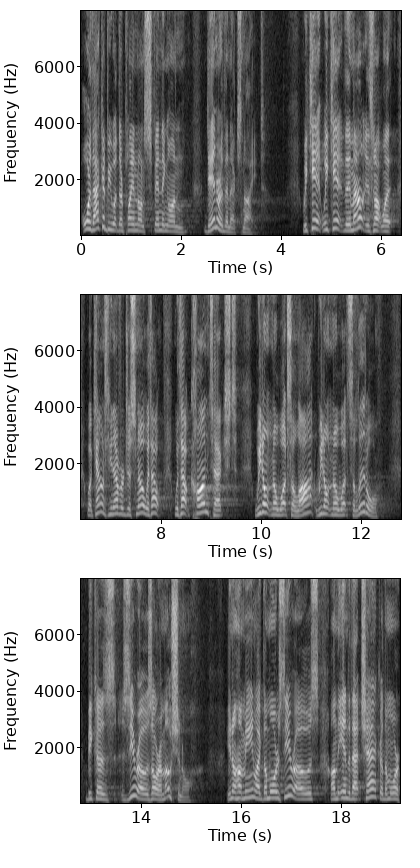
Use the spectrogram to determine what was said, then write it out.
or that could be what they're planning on spending on dinner the next night. We can't, we can't, the amount is not what, what counts. You never just know. Without, without context, we don't know what's a lot, we don't know what's a little, because zeros are emotional. You know what I mean? Like the more zeros on the end of that check or the more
